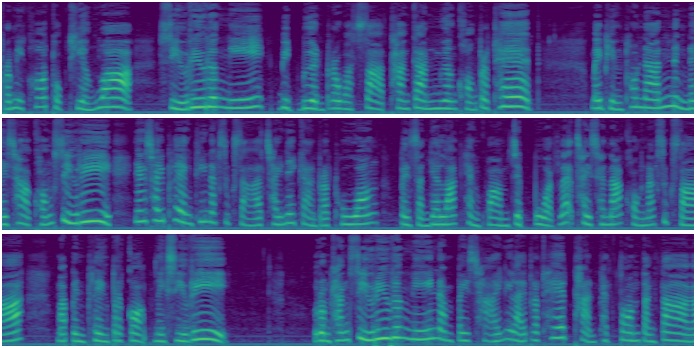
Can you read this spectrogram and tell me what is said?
เพราะมีข้อถกเถียงว่า ซีรีส์เรื่องนี้บิดเบือนประวัติศาสตร์ทางการเมืองของประเทศ ไม่เพียงเท่านั้นหนึ่งในฉากของซีรีส์ยังใช้เพลงที่นักศึกษาใช้ในการประท้วง เป็นสัญญลักษณ์แห่งความเจ็บปวดและชัยชนะของนักศึกษา มาเป็นเพลงประกอบในซีรีส์ รวมทั้งซีรีส์เรื่องนี้นำไปใช้ในหลายประเทศผ่านแพลตฟอร์มต่าง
